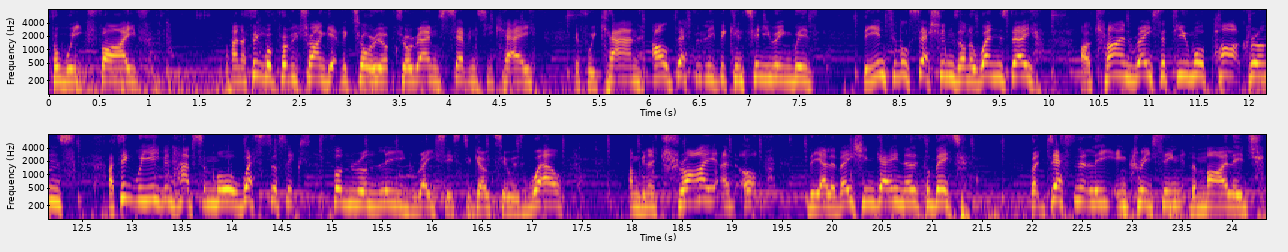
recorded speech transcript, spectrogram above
for week five. And I think we'll probably try and get Victoria up to around 70K if we can. I'll definitely be continuing with the interval sessions on a Wednesday. I'll try and race a few more park runs. I think we even have some more West Sussex Fun Run League races to go to as well. I'm going to try and up the elevation gain a little bit, but definitely increasing the mileage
